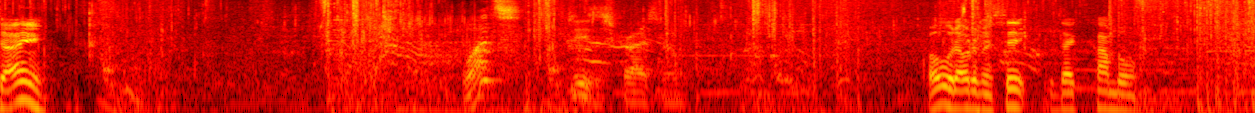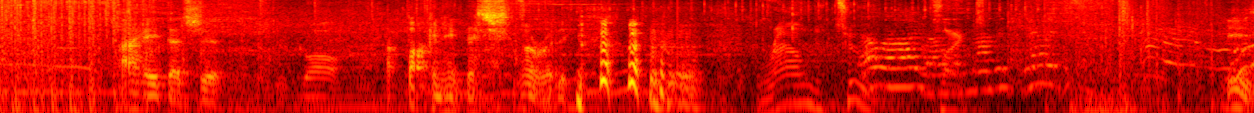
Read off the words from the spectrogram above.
Dang. What? Jesus Christ, man. Oh, that would have been sick with that combo. I hate that shit. I fucking hate that shit already. Round two. hello, I got Fight. Jeez.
